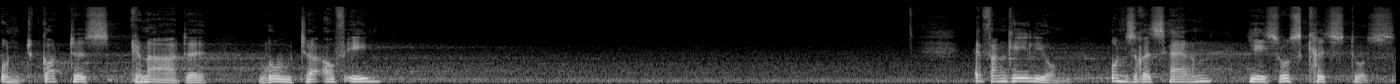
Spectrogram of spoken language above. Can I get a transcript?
und Gottes Gnade ruhte auf ihm. Evangelium unseres Herrn Jesus Christus.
